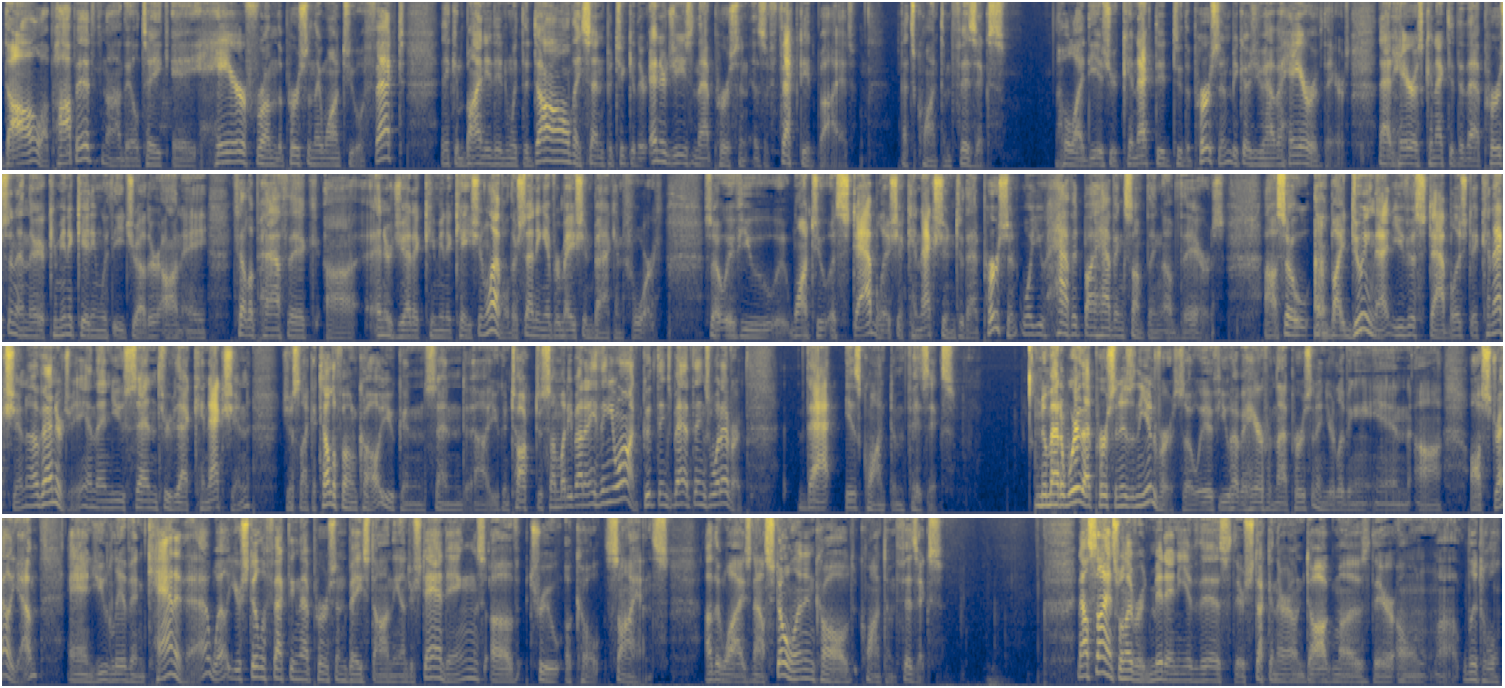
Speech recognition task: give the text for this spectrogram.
doll, a puppet. Uh, they'll take a hair from the person they want to affect. They combine it in with the doll. They send particular energies, and that person is affected by it. That's quantum physics. The whole idea is you're connected to the person because you have a hair of theirs. That hair is connected to that person, and they're communicating with each other on a telepathic, uh, energetic communication level. They're sending information back and forth. So if you want to establish a connection to that person, well, you have it by having something of theirs. Uh, so by doing that, you've established a connection of energy, and then you send through that connection just like a telephone call, you can send, uh, you can talk to somebody about anything you want, good things, bad things, whatever. That is quantum physics. no matter where that person is in the universe. So if you have a hair from that person and you're living in uh, Australia and you live in Canada, well, you're still affecting that person based on the understandings of true occult science, otherwise now stolen and called quantum physics. Now, science will never admit any of this. They're stuck in their own dogmas, their own uh, little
